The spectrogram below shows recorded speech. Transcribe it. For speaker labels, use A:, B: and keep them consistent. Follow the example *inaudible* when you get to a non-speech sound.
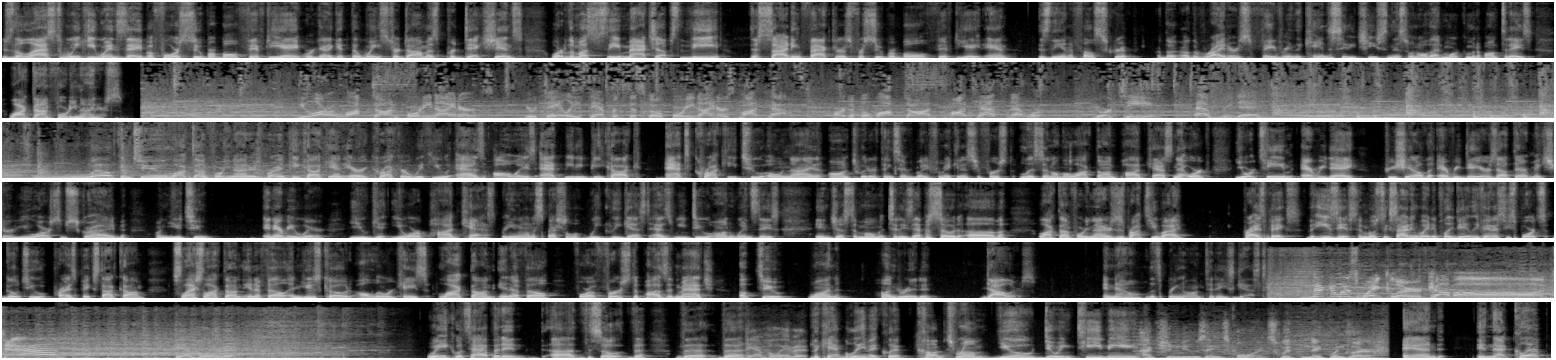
A: This is the last Winky Wednesday before Super Bowl 58. We're going to get the Winkstradamus predictions. What are the must see matchups? The deciding factors for Super Bowl 58. And is the NFL script, are the, are the writers favoring the Kansas City Chiefs in this one? All that and more coming up on today's Locked On 49ers.
B: You are Locked On 49ers, your daily San Francisco 49ers podcast, part of the Locked On Podcast Network. Your team every day.
A: Welcome to Locked On 49ers. Brian Peacock and Eric Crocker with you as always at BD Peacock at Crocky209 on Twitter. Thanks everybody for making us your first listen on the Locked On Podcast Network. Your team every day. Appreciate all the everydayers out there. Make sure you are subscribed on YouTube and everywhere you get your podcast. Bringing on a special weekly guest as we do on Wednesdays in just a moment. Today's episode of Locked On 49ers is brought to you by Prize Picks, the easiest and most exciting way to play daily fantasy sports. Go to prizepicks.com slash locked on NFL and use code all lowercase locked on NFL for a first deposit match up to $100. And now let's bring on today's guest.
C: Nicholas Winkler, come on down.
D: Can't believe it.
A: Wink, what's happening? Uh, so the the the
D: Can't believe it.
A: the can't believe it clip comes from you doing TV,
E: Action News 8 Sports with Nick Winkler.
A: and in that clip,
